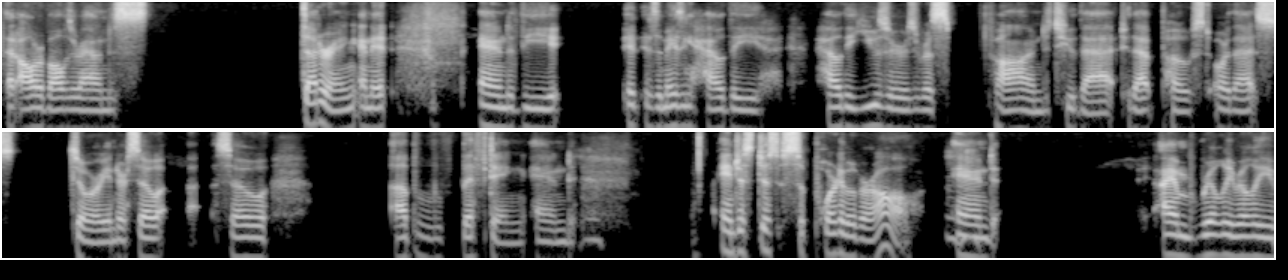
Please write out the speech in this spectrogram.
that all revolves around stuttering and it and the it is amazing how the how the users respond to that to that post or that story and are so so uplifting and Mhm. and just just supportive overall Mhm. and i am really really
